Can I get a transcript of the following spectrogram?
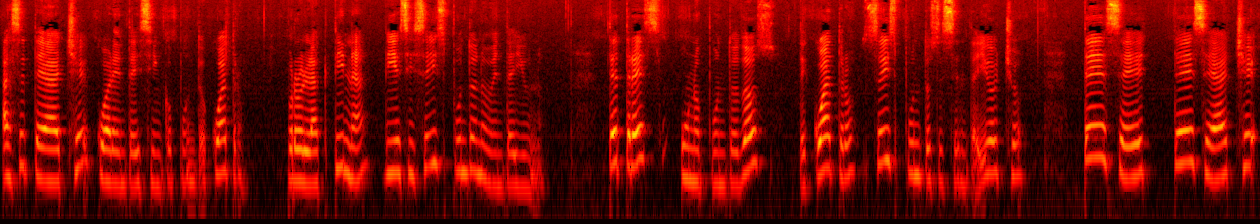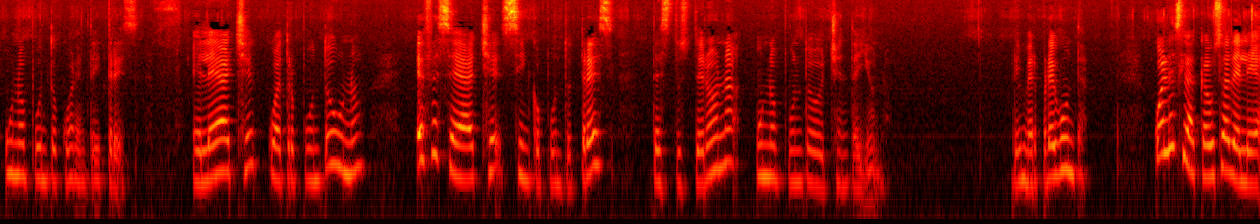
ACTH 45.4, prolactina 16.91, T3 1.2, T4 6.68, TSH TSH 1.43, LH 4.1, FSH 5.3, testosterona 1.81. Primer pregunta. ¿Cuál es la causa de la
